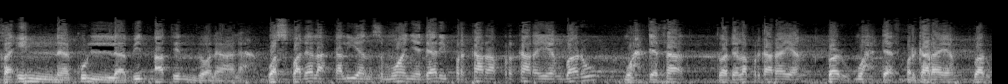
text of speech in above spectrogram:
fa inna kulla bid'atin dhalalah. Waspadalah kalian semuanya dari perkara-perkara yang baru muhdatsat. Itu adalah perkara yang baru, muhdats, perkara yang baru,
